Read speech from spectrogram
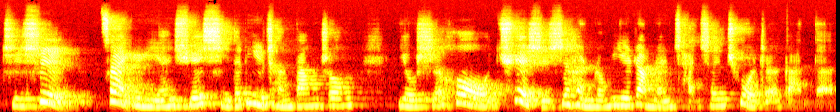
只是在语言学习的历程当中。有时候确实是很容易让人产生挫折感的，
